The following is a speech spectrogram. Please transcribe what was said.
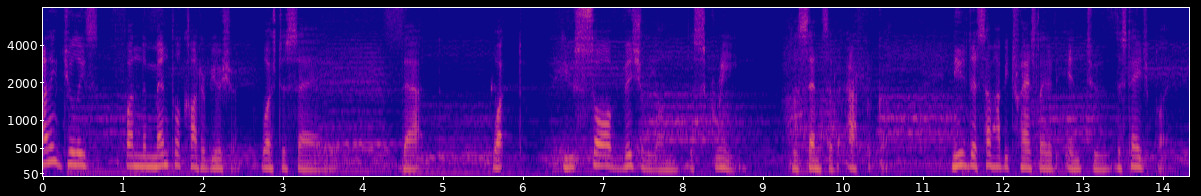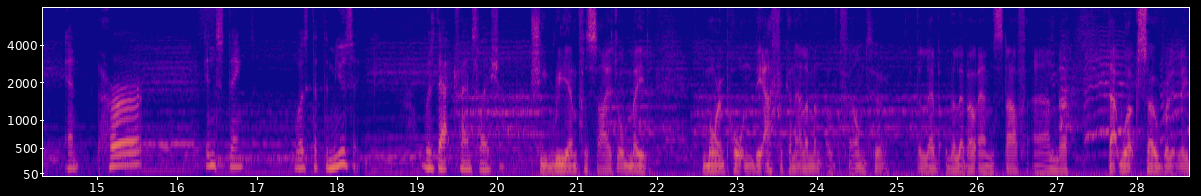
I think Julie's fundamental contribution was to say that what you saw visually on the screen, the sense of Africa, needed to somehow be translated into the stage play. And her instinct was that the music was that translation. She re emphasized or made more important the African element of the film, too. The, Leb- the Lebo M stuff, and uh, that works so brilliantly.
